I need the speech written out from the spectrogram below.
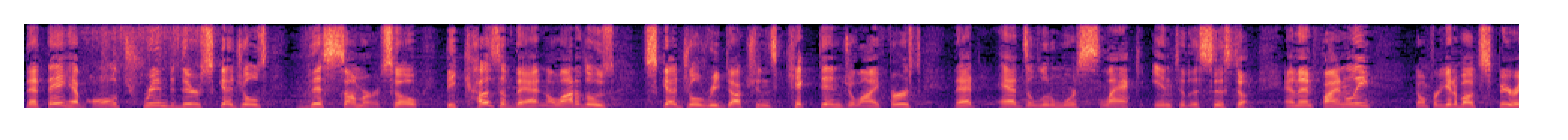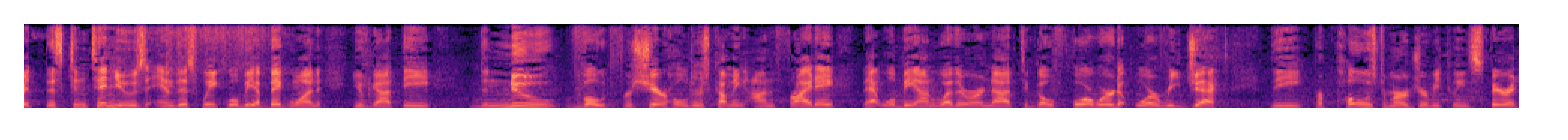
that they have all trimmed their schedules this summer. So because of that, and a lot of those schedule reductions kicked in July 1st, that adds a little more slack into the system. And then finally, don't forget about Spirit. This continues, and this week will be a big one. You've got the the new vote for shareholders coming on Friday. That will be on whether or not to go forward or reject the proposed merger between Spirit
